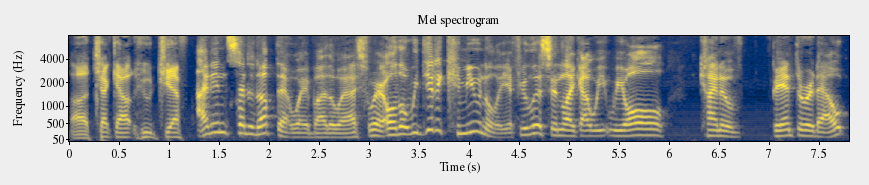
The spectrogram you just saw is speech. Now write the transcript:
Uh, check out who Jeff. I didn't set it up that way, by the way. I swear. Although we did it communally. If you listen, like I, we we all kind of banter it out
